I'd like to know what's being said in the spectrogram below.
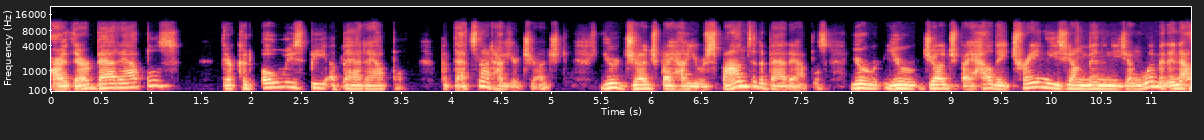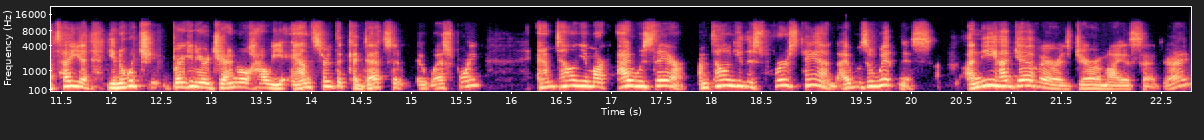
Are there bad apples? There could always be a bad apple, but that's not how you're judged. You're judged by how you respond to the bad apples. You're, you're judged by how they train these young men and these young women. And I'll tell you, you know what, Brigadier General, how he answered the cadets at, at West Point? And I'm telling you, Mark, I was there. I'm telling you this firsthand. I was a witness. Ani hagever, as Jeremiah said, right?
